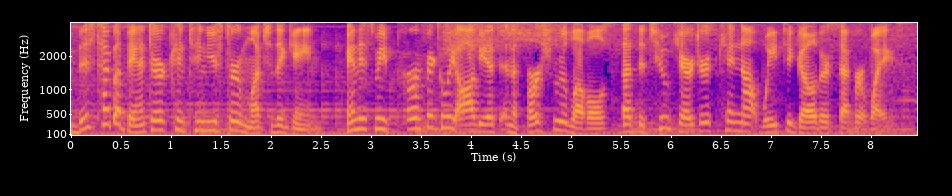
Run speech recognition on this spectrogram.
This type of banter continues through much of the game, and it's made perfectly obvious in the first few levels that the two characters cannot wait to go their separate ways.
